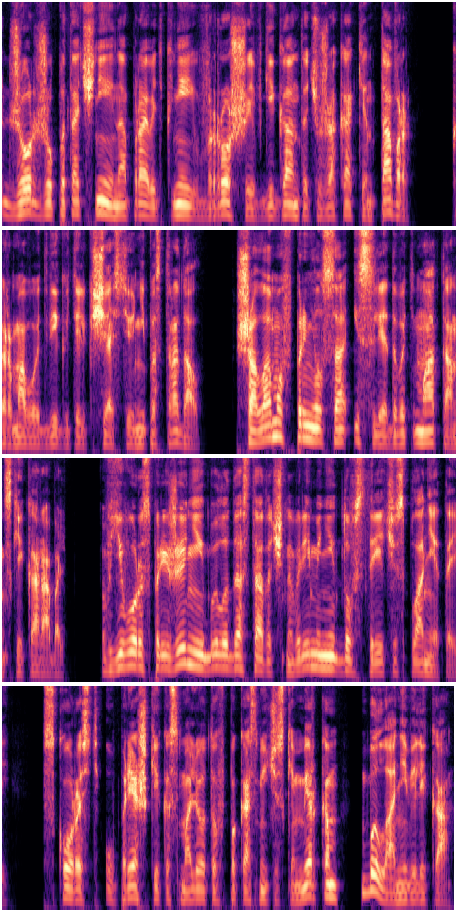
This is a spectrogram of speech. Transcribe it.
Джорджу поточнее направить к ней вросший в гиганта чужака кентавр, кормовой двигатель, к счастью, не пострадал, Шаламов принялся исследовать маатанский корабль. В его распоряжении было достаточно времени до встречи с планетой. Скорость упряжки космолетов по космическим меркам была невелика.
